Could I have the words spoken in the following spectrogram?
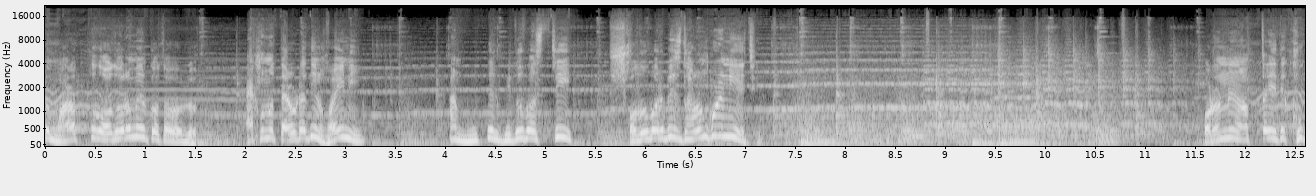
তো মারাত্মক অধর্মের কথা হলো। এখনও তেরোটা দিন হয়নি। আর মৃতের বিধবা স্ত্রী শতবার বেশ ধারণ করে নিয়েছে। করণের আত্মার এতে খুব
